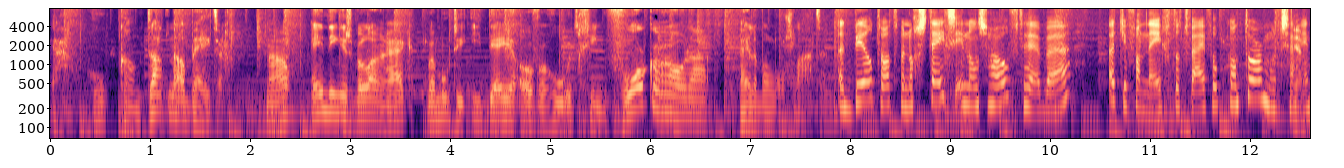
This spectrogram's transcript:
Ja, hoe kan dat nou beter? Nou, één ding is belangrijk. We moeten ideeën over hoe het ging voor corona helemaal loslaten. Het beeld wat we nog steeds in ons hoofd hebben, dat je van 9 tot 5 op kantoor moet zijn. Ja.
